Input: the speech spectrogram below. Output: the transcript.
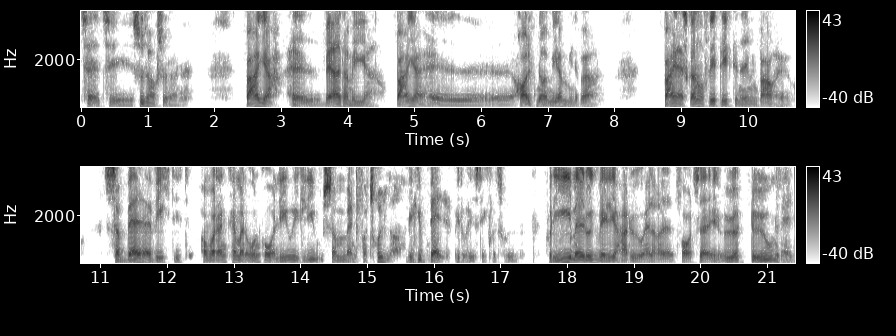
taget til Sydhavsøerne. Bare jeg havde været der mere. Bare jeg havde øh, holdt noget mere med mine børn. Bare jeg havde skrevet nogle flere digte nede i min baghave. Så hvad er vigtigt, og hvordan kan man undgå at leve et liv, som man fortryder? Hvilke valg vil du helst ikke fortryde? Fordi i og med, at du ikke vælger, har du jo allerede foretaget et øredøvende valg.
